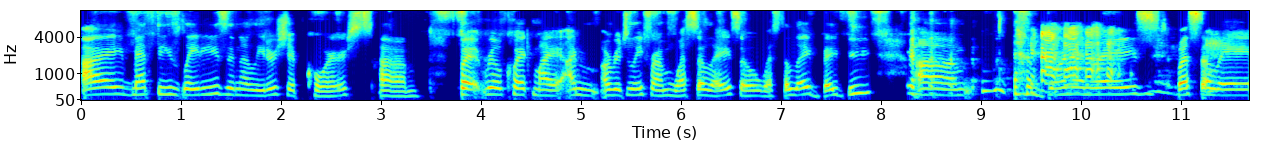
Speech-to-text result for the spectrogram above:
I met these ladies in a leadership course. Um, but real quick, my I'm originally from West LA, so West LA baby. Um, born and raised West LA.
